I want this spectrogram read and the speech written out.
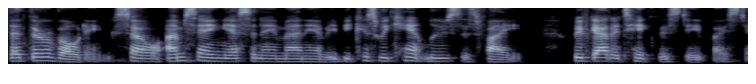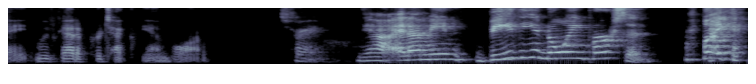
that they're voting. So I'm saying yes and amen, Abby, because we can't lose this fight. We've got to take this state by state. We've got to protect the unborn. That's right. Yeah. And I mean, be the annoying person. like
